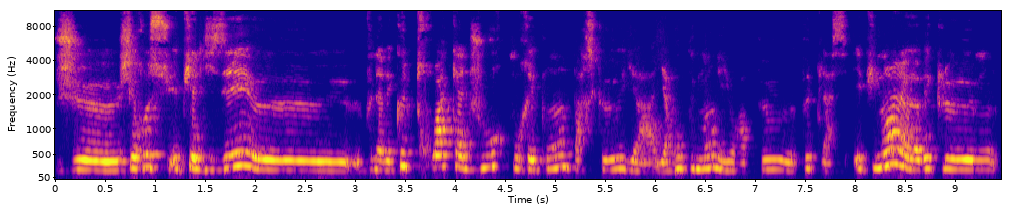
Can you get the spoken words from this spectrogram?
j'ai reçu, et puis elle disait, vous n'avez que 3-4 jours pour répondre parce qu'il y a, y a, beaucoup de monde et il y aura peu, peu de place. Et puis moi, avec le,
